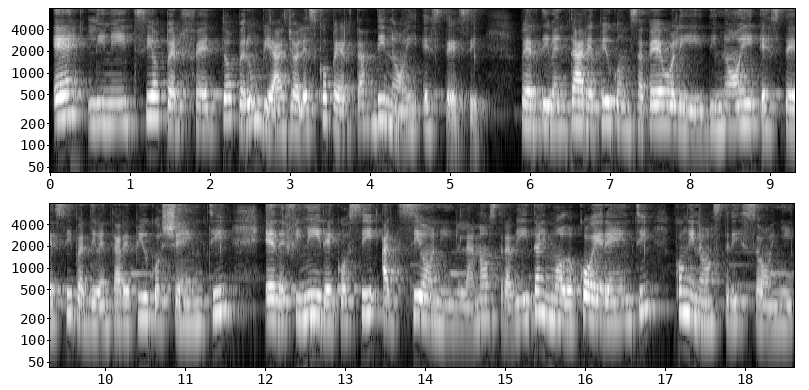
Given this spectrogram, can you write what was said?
è l'inizio perfetto per un viaggio alla scoperta di noi stessi, per diventare più consapevoli di noi stessi, per diventare più coscienti e definire così azioni nella nostra vita in modo coerenti con i nostri sogni,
